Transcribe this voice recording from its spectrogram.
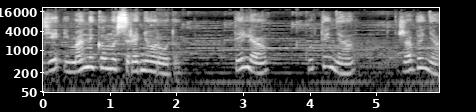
є іменниками середнього роду: теля, кутеня, жабеня.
